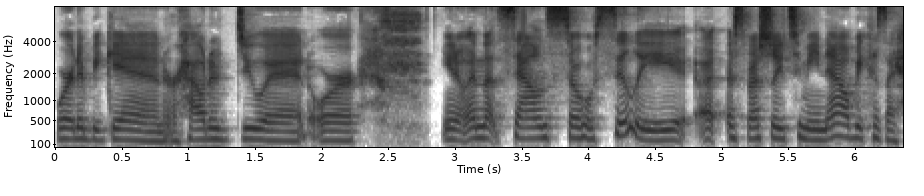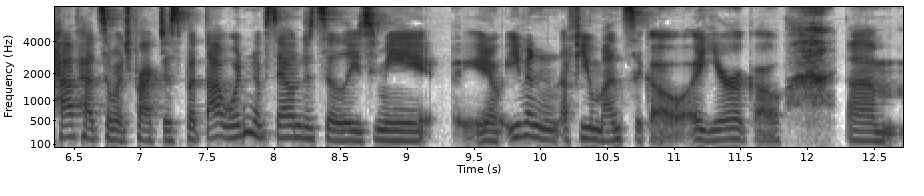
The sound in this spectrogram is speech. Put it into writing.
where to begin or how to do it or you know, and that sounds so silly, uh, especially to me now because I have had so much practice, but that wouldn't have sounded silly to me, you know, even a few months ago, a year ago, um,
